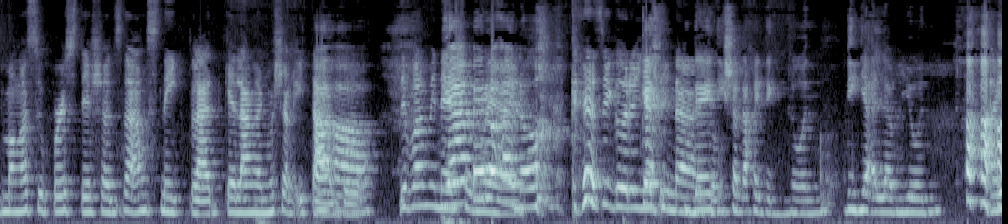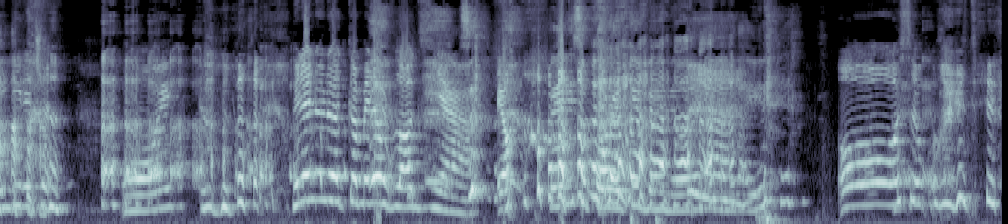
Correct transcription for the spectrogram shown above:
mga superstitions na ang snake plant, kailangan mo siyang itago. Ah. Di ba minention Yeah, pero mo yan? ano, Kaya siguro niya kasi, tinago. hindi, hindi siya nakinig nun. Hindi niya alam yun. Ay, hindi na siya... Oy. May nanonood kami ng vlogs niya. Very supportive, ano. Oo, oh, supportive.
